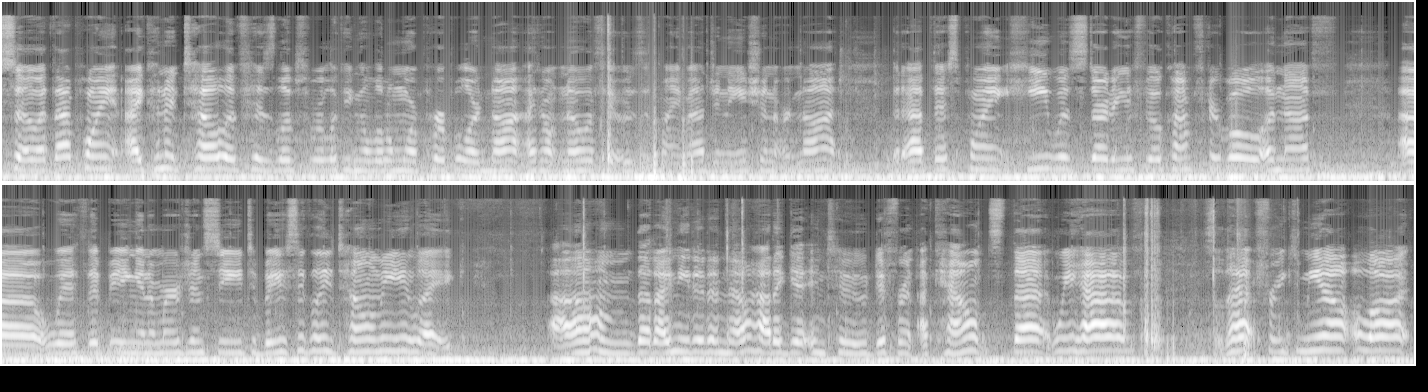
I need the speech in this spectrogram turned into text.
So at that point, I couldn't tell if his lips were looking a little more purple or not. I don't know if it was my imagination or not. But at this point, he was starting to feel comfortable enough uh, with it being an emergency to basically tell me, like, um, that I needed to know how to get into different accounts that we have. So that freaked me out a lot.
